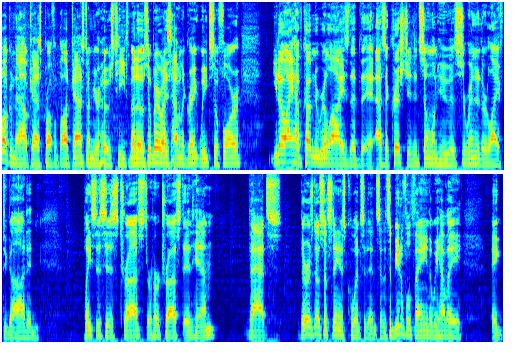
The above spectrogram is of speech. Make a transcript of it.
Welcome to Outcast Prophet Podcast. I'm your host, Heath Meadows. Hope everybody's having a great week so far. You know, I have come to realize that as a Christian and someone who has surrendered their life to God and places his trust or her trust in Him, that there is no such thing as coincidence. And it's a beautiful thing that we have a, a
